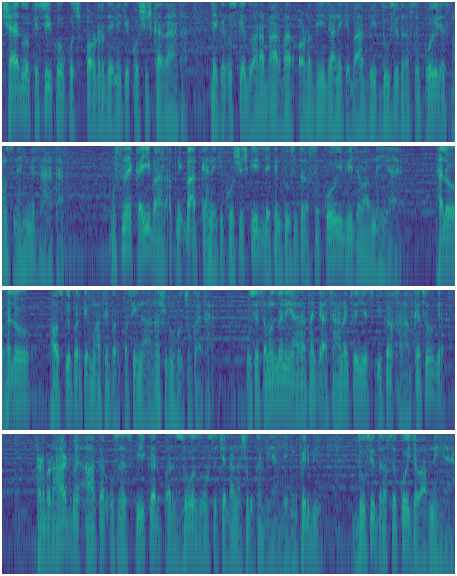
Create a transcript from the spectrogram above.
शायद वो किसी को कुछ ऑर्डर देने की कोशिश कर रहा था, लेकिन उसके द्वारा बार बार ऑर्डर दिए जाने के बाद भी दूसरी तरफ़ से कोई रिस्पॉन्स नहीं मिल रहा था। उसने कई बार अपनी बात कहने की कोशिश की, लेकिन दूसरी तरफ़ से कोई भी जवाब नहीं आया। हेलो हेलो, हाउसकीपर के माथे पर पसीना आना शुरू हो चुका था। उसे समझ में नहीं आ रहा था कि अचानक से ये स्पीकर खराब कैसे हो गया। हड़बड़ाहट में आकर उसने स्पीकर पर ज़ोर ज़ोर से चिल्लाना शुरू कर दिया, लेकिन फिर भी दूसरी तरफ़ से कोई जवाब नहीं आया।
